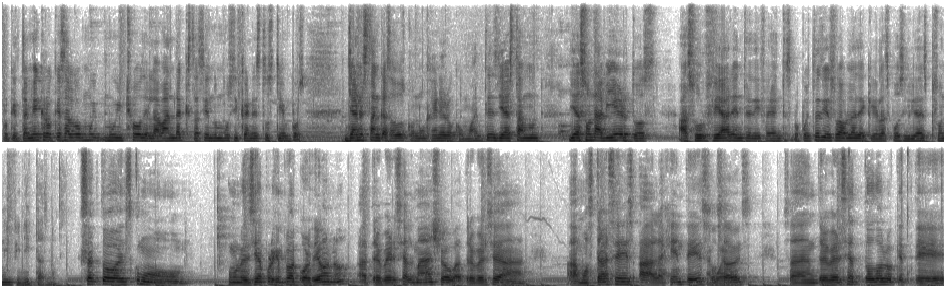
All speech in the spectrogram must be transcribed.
porque también creo que es algo muy mucho de la banda que está haciendo música en estos tiempos. Ya no están casados con un género como antes, ya, están, ya son abiertos a surfear entre diferentes propuestas y eso habla de que las posibilidades pues, son infinitas, ¿no? Exacto, es como, como lo decía, por ejemplo, acordeón, ¿no? Atreverse al mashup, atreverse a, a mostrarse a la gente eso. ¿sabes? O sea, atreverse a todo lo que te,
